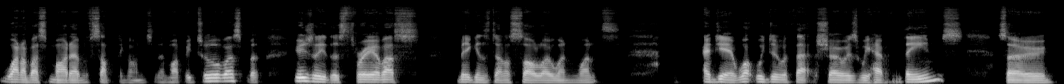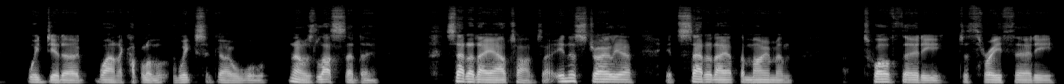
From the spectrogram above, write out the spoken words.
one of us might have something on. So there might be two of us, but usually there's three of us. Megan's done a solo one once. And yeah, what we do with that show is we have themes. So we did a one a couple of weeks ago, or no, it was last Saturday, Saturday our time. So in Australia, it's Saturday at the moment, twelve thirty to three thirty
